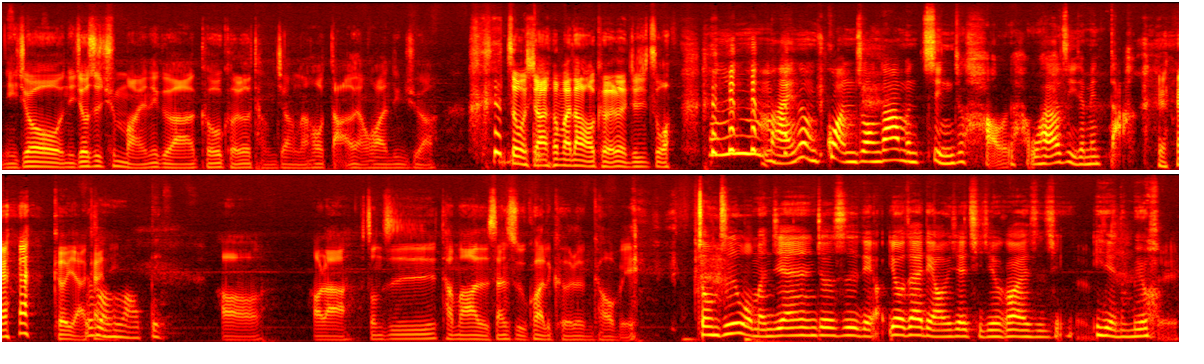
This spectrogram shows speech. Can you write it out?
你就你就是去买那个啊，可口可乐糖浆，然后打二氧化碳进去啊。这么喜欢喝麦当劳可乐，你就去做。买那种罐装，跟他们进就好了，我还要自己在那边打。可以啊，有什么毛病？好。好啦，总之他妈的三十五块的可乐很靠北。总之我们今天就是聊，又在聊一些奇奇怪怪的事情，嗯、一点都没有。对，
